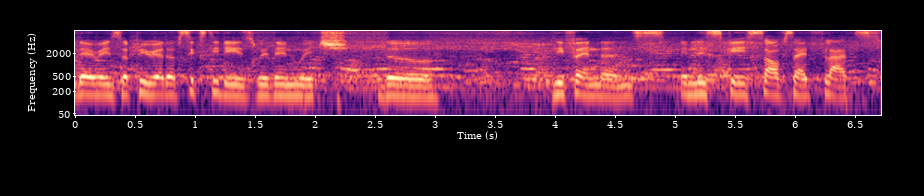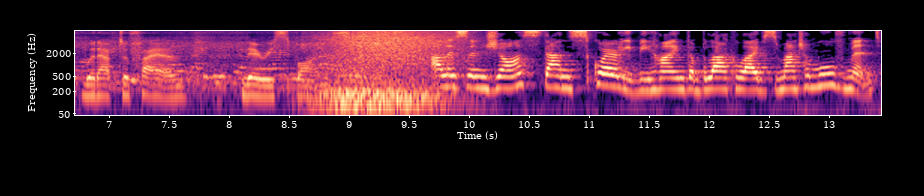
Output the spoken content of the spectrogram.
there is a period of 60 days within which the defendants, in this case Southside Flats, would have to file their response. Alison Jean stands squarely behind the Black Lives Matter movement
